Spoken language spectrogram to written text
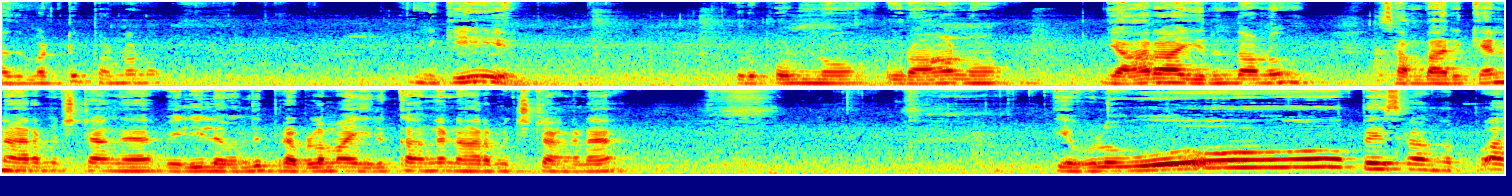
அது மட்டும் பண்ணணும். இன்னைக்கு ஒரு பொண்ணோ ஒரு ஆணோ யாராக இருந்தாலும் சம்பாதிக்கன்னு ஆரம்பிச்சிட்டாங்க. வெளியில் வந்து பிரபலமாக இருக்காங்கன்னு ஆரம்பிச்சிட்டாங்கன்னா எவ்வளவோ பேசுகிறாங்கப்பா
